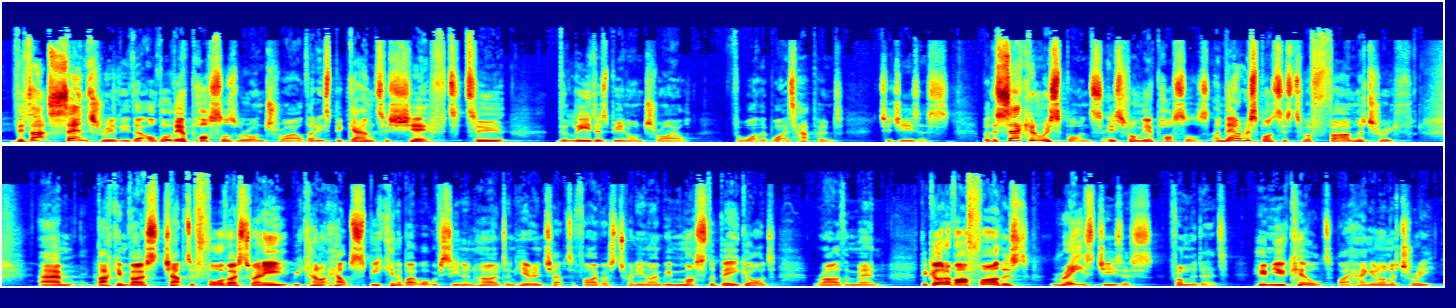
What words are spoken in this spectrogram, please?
there's that sense, really, that although the apostles were on trial, that it's began to shift to the leaders being on trial for what, what has happened to Jesus. But the second response is from the apostles, and their response is to affirm the truth. Um, back in verse chapter 4, verse 20, we cannot help speaking about what we've seen and heard. And here in chapter 5, verse 29, we must obey God rather than men. The God of our fathers raised Jesus from the dead, whom you killed by hanging on a tree.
